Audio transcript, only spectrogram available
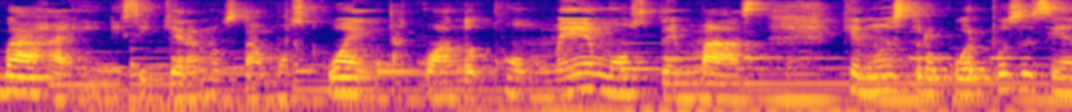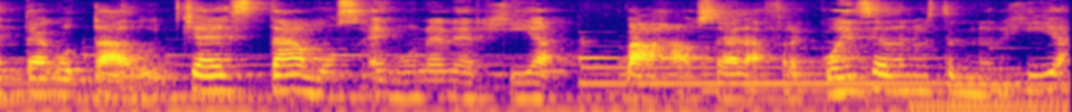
baja y ni siquiera nos damos cuenta. Cuando comemos de más, que nuestro cuerpo se siente agotado, ya estamos en una energía baja, o sea, la frecuencia de nuestra energía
